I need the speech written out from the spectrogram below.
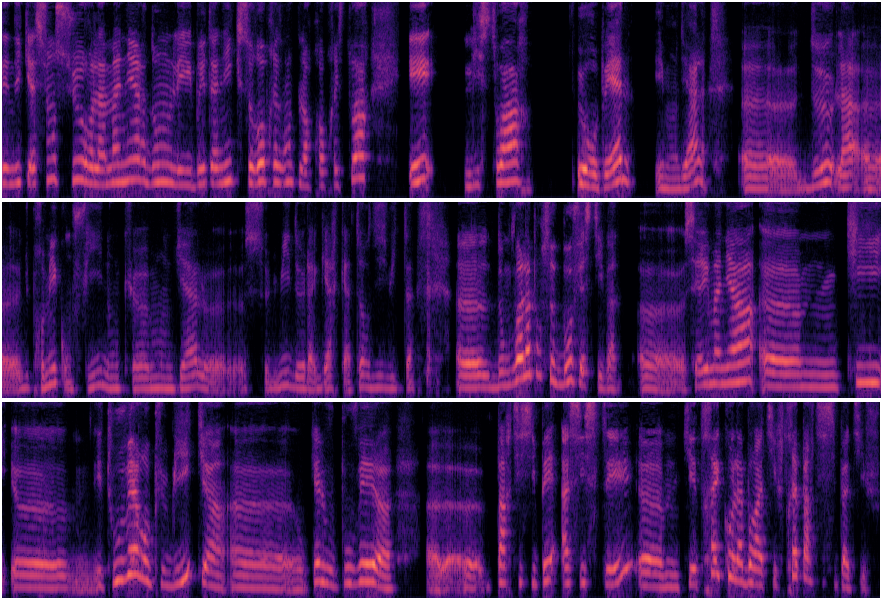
indications sur la manière dont les Britanniques se représentent leur propre histoire et l'histoire européenne et euh, de la, euh, du premier conflit donc euh, mondial, celui de la guerre 14-18. donc voilà pour ce beau festival. Cérimania qui est ouvert au public, auquel vous pouvez participer, assister, qui est très collaboratif, très participatif,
